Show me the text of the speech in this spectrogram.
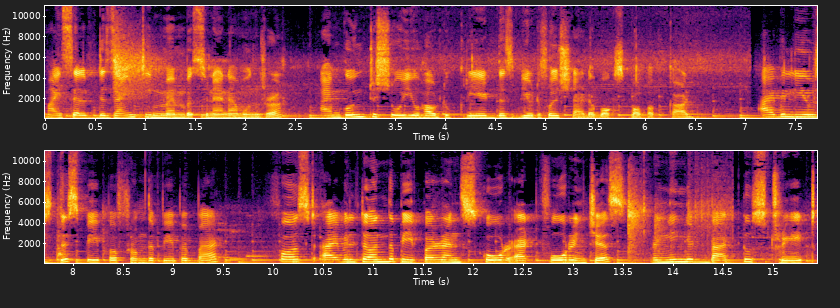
Myself design team member Sunana Mundra. I am going to show you how to create this beautiful shadow box pop-up card. I will use this paper from the paper pad. First I will turn the paper and score at 4 inches. Bringing it back to straight,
